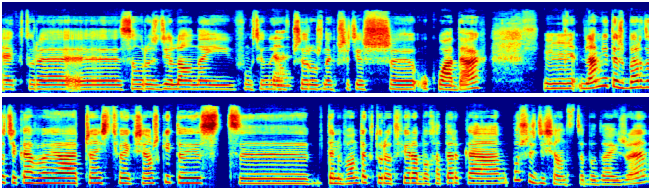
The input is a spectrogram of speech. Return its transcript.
e, które są rozdzielone i funkcjonują w Tak. przeróżnych przecież układach. Mm, Dla mnie też bardzo ciekawa część Twojej książki to jest y, ten wątek, który otwiera bohaterka po 60 bodajże,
